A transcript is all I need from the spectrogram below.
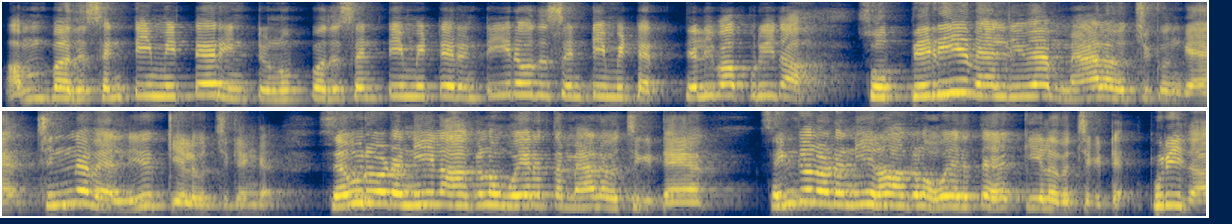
ஐம்பது சென்டிமீட்டர் இன்ட்டு முப்பது சென்டிமீட்டர் இன்ட்டு இருபது சென்டிமீட்டர். தெளிவாக புரியுதா? ஸோ பெரிய வேல்யூவை மேலே வச்சுக்கோங்க. சின்ன வேல்யூ கீழே வச்சுக்கோங்க. செவரோட நீள அகலம் உயரத்தை மேலே வச்சுக்கிட்டேன். செங்கலோட நீள அகலம் உயரத்தை கீழே வச்சுக்கிட்டேன். புரியுதா?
